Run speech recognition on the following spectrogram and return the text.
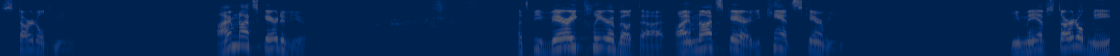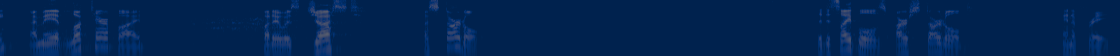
startled me. I'm not scared of you. Let's be very clear about that. I'm not scared. You can't scare me. You may have startled me, I may have looked terrified, but it was just a startle. The disciples are startled and afraid.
